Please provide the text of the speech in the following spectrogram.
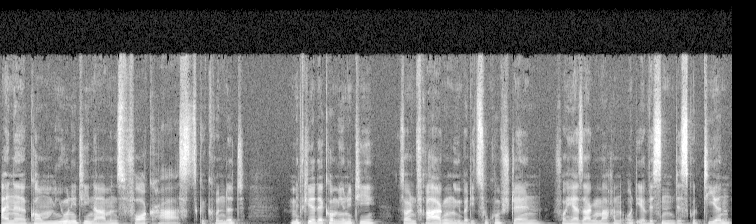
eine Community namens Forecast gegründet. Mitglieder der Community sollen Fragen über die Zukunft stellen, Vorhersagen machen und ihr Wissen diskutieren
